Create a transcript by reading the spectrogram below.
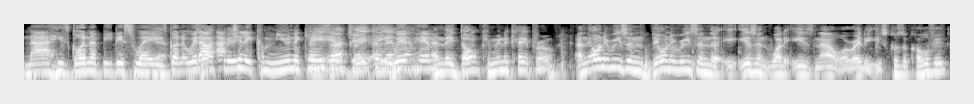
"Nah, he's gonna be this way. Yeah, he's gonna," without exactly. actually communicating Exactly, and they- with him. and they don't communicate, bro. And the only reason, the only reason that it isn't what it is now already is because of COVID.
